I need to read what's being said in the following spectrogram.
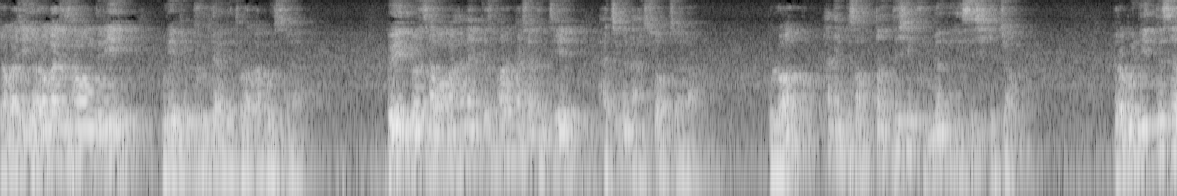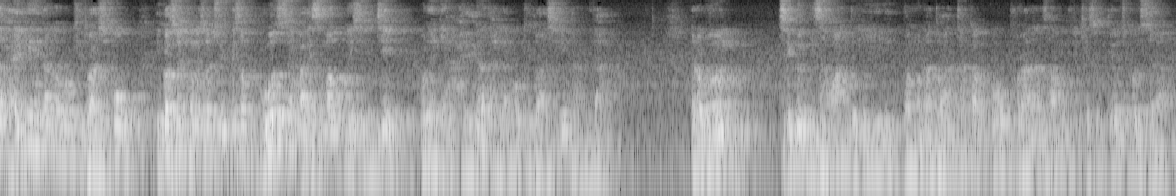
여러 가지 여러 가지 상황들이 우리에게 불리하게 돌아가고 있어요. 왜 이런 상황을 하나님께서 허락하셨는지 아직은 알 수 없어요. 물론 하나님께서 어떤 뜻이 분명히 있으시겠죠. 여러분 이 뜻을 알게 해달라고 기도하시고 이것을 통해서 주님께서 무엇을 말씀하고 계시는지 우리에게 알려달라고 기도하시기 바랍니다. 여러분 지금 이 상황들이 너무나도 안타깝고 불안한 상황들이 계속되어지고 있어요.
